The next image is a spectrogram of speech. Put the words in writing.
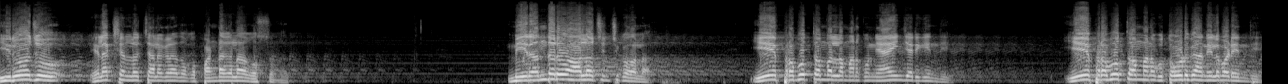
ఈరోజు ఎలక్షన్లో వచ్చేలా ఒక పండగలాగా వస్తున్నారు. మీరందరూ ఆలోచించుకోవాలా? ఏ ప్రభుత్వం వల్ల మనకు న్యాయం జరిగింది? ఏ ప్రభుత్వం మనకు తోడుగా నిలబడింది?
